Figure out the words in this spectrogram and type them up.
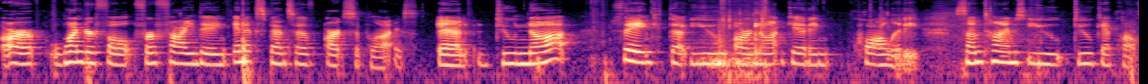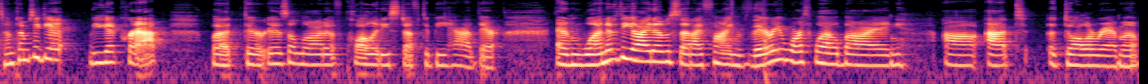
are wonderful for finding inexpensive art supplies. And do not think that you are not getting quality. Sometimes you do get quality. Sometimes you get you get crap, but there is a lot of quality stuff to be had there. And one of the items that I find very worthwhile buying uh, at Dollarama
